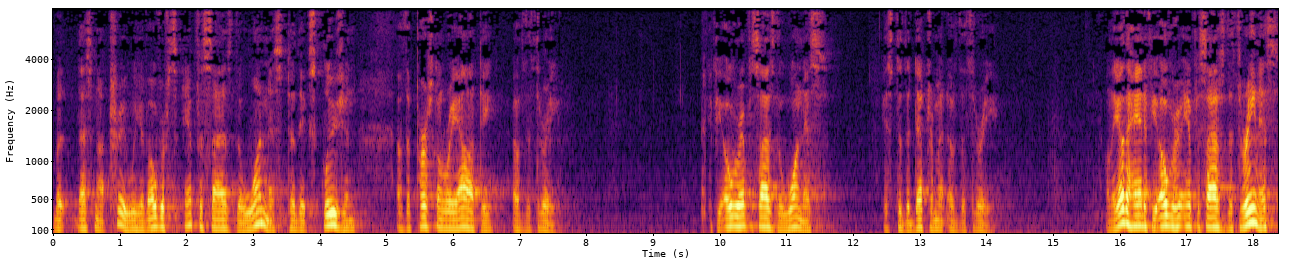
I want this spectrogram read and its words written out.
But that's not true. We have overemphasized the oneness to the exclusion of the personal reality of the three. If you overemphasize the oneness, it's to the detriment of the three. On the other hand, if you overemphasize the threeness,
